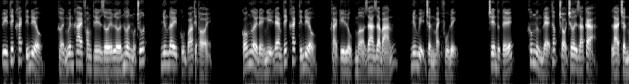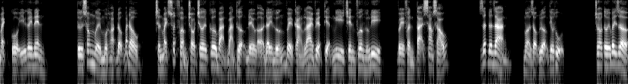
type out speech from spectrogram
Tuy thích khách tín điều, khởi nguyên khai phong thế giới lớn hơn một chút, nhưng đây cũng quá thiệt thòi. Có người đề nghị đem thích khách tín điều, khải kỳ lục mở ra ra bán, nhưng bị trần mạch phủ định. Trên thực tế, không ngừng đẻ thấp trò chơi giá cả, là trần mạch cố ý gây nên. Từ sau mười một hoạt động bắt đầu, trần mạch xuất phẩm trò chơi cơ bản bản thượng đều ở đây hướng về cảng lai việt tiện nghi trên phương hướng đi, về phần tại sao sáu. Rất đơn giản, mở rộng lượng tiêu thụ. Cho tới bây giờ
